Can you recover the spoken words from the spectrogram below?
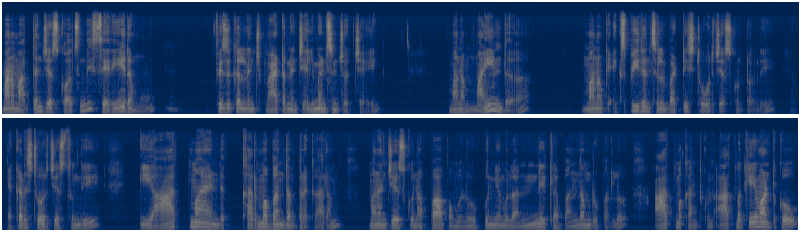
మనం అర్థం చేసుకోవాల్సింది శరీరము ఫిజికల్ నుంచి మ్యాటర్ నుంచి ఎలిమెంట్స్ నుంచి వచ్చాయి. మన మైండ్ మనకు ఎక్స్పీరియన్స్ని బట్టి స్టోర్ చేసుకుంటుంది. ఎక్కడ స్టోర్ చేస్తుంది? ఈ ఆత్మ అండ్ కర్మబంధం ప్రకారం మనం చేసుకున్న పాపములు పుణ్యములు అన్నిట్ల బంధం రూపంలో ఆత్మకు అంటుకున్న. ఆత్మకి ఏం అంటుకోవు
